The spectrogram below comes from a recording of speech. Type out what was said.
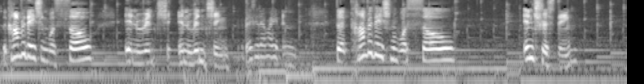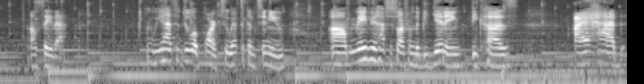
the conversation was so enrich, enriching. Did I say that right? And the conversation was so interesting. I'll say that. We had to do a part two. We have to continue. Um, we may even have to start from the beginning because I had,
